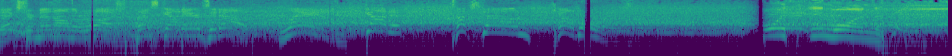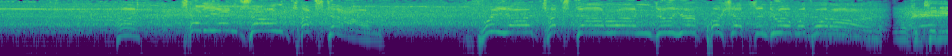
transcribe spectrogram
Extra men on the rush. Prescott airs it out. Lamb got it. Touchdown, Cowboys. Fourth and one. Hunt to the end zone. Touchdown. Three yard touchdown run. Do your push ups and do it with one arm. He will continue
